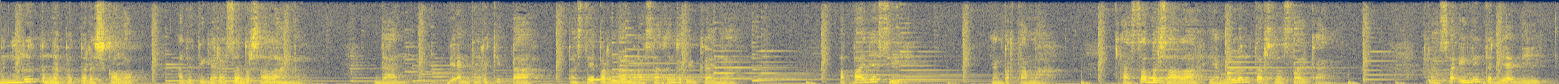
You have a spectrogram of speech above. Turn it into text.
Menurut pendapat para psikolog, ada tiga rasa bersalah nih. Dan di antara kita pasti pernah merasakan ketiganya. Apa aja sih? Yang pertama, rasa bersalah yang belum terselesaikan. Rasa ini terjadi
